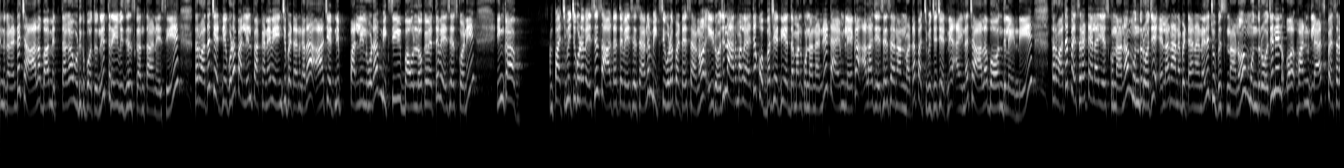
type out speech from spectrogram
ఎందుకంటే చాలా బాగా మెత్తగా ఉడికిపోతుంది. త్రీ విజిల్స్కి అంతా అనేసి. తర్వాత చట్నీ కూడా పల్లీలు పక్కనే వేయించి పెట్టాను కదా. ఆ చట్నీ పల్లీలు కూడా మిక్సీ బౌల్లోకి అయితే వేసేసుకొని ఇంకా పచ్చిమిర్చి కూడా వేసి సాల్ట్ అయితే వేసేసాను మిక్సీ కూడా పట్టేశాను ఈ రోజు నార్మల్గా అయితే కొబ్బరి చట్నీ వేద్దాం అనుకున్నానండి. టైం లేక అలా చేసేసాను అనమాట పచ్చిమిర్చి చట్నీ అయినా చాలా బాగుందిలేండి. తర్వాత పెసరట్టు ఎలా చేసుకున్నాను ముందు రోజే ఎలా నానబెట్టాను అనేది చూపిస్తున్నాను. ముందు రోజు నేను వన్ గ్లాస్ పెసర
